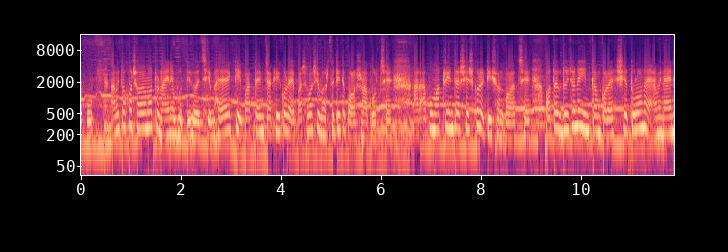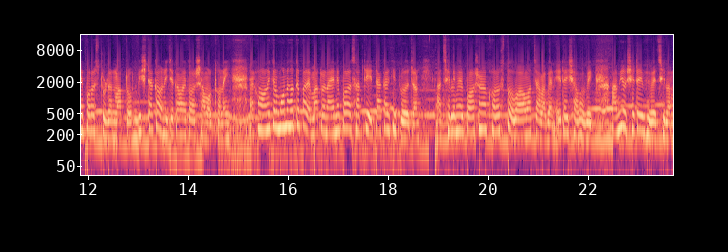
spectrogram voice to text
আপু। আমি তখন সবেমাত্র নাইনে ভর্তি হয়েছি, ভাইয়া একটি পার্ট টাইম চাকরি করে পাশাপাশি ভার্সিটিতে পড়াশোনা করছে। আর আপু মাত্র ইন্টার শেষ করে টিউশন পড়াচ্ছে, অতএব দুজনেই ইনকাম করে। সে তুলনায় আমি নাইনে পড়া স্টুডেন্ট মাত্র, বিশ টাকাও নিজে কামাই করার সামর্থ্য নেই। এখন অনেকের মনে হতে পারে মাত্র নাইনে পড়া ছাত্রী, টাকার কি প্রয়োজন? আর ছেলে মেয়ের পড়াশোনার খরচ তো বাবা মা চালাবেন, এটাই স্বাভাবিক। আমিও সেটাই ভেবেছিলাম।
